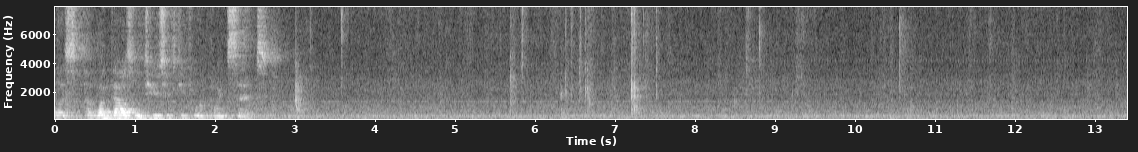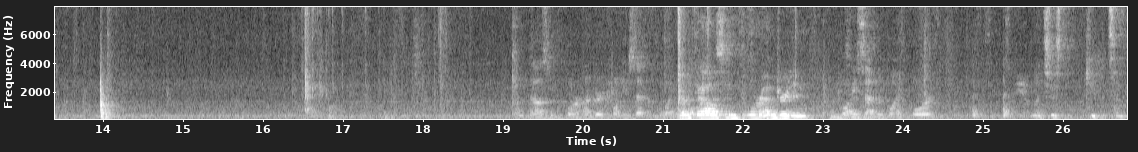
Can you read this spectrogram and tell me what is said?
plus uh, one thousand two sixty-four point six? One thousand four hundred twenty-seven point One four. hundred and, Twenty-seven point four. let's just keep it simple.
